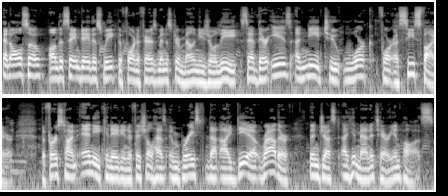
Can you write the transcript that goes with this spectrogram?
And also, on the same day this week, the Foreign Affairs Minister Melanie Joly said there is a need to work for a ceasefire. The first time any Canadian official has embraced that idea rather than just a humanitarian pause.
